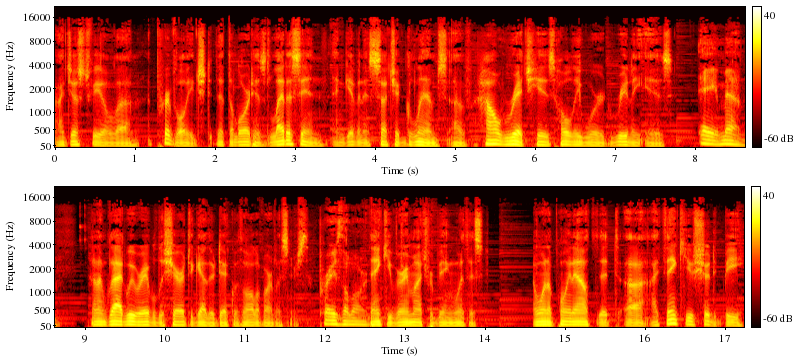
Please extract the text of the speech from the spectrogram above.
I just feel uh, privileged that the Lord has let us in and given us such a glimpse of how rich His holy word really is. Amen. And I'm glad we were able to share it together, Dick, with all of our listeners. Praise the Lord. Thank you very much for being with us. I want to point out that uh, I think you should be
